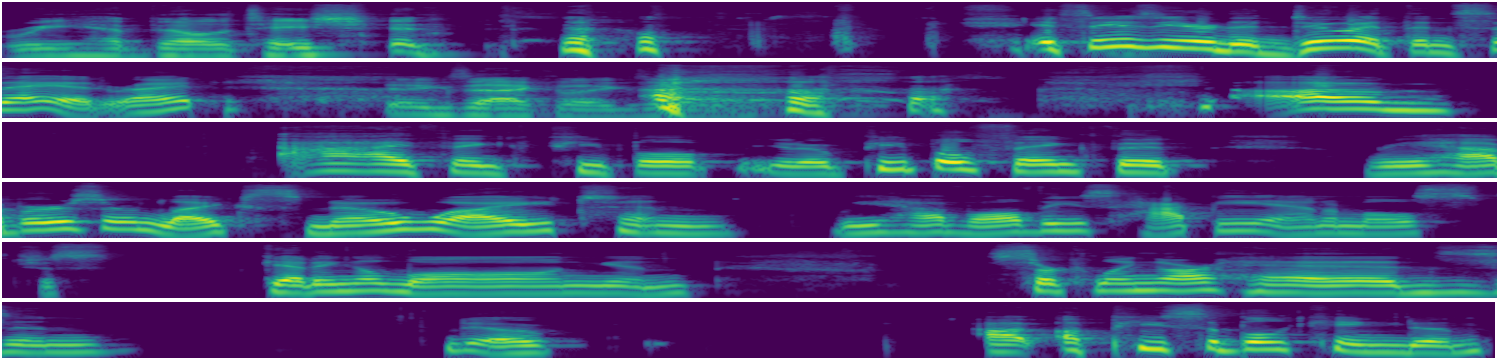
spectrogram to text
rehabilitation. it's easier to do it than say it, right? exactly. Exactly. um, I think people, you know, people think that rehabbers are like Snow White and we have all these happy animals just getting along and circling our heads and, you know, a, a peaceable kingdom.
